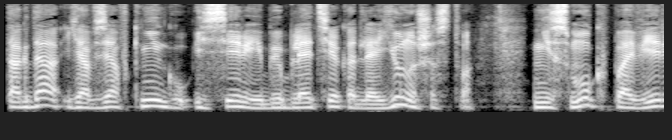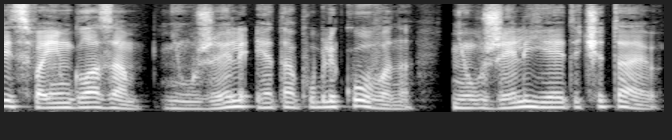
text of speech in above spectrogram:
Тогда я, взяв книгу из серии «Библиотека для юношества», не смог поверить своим глазам. Неужели это опубликовано? Неужели я это читаю?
